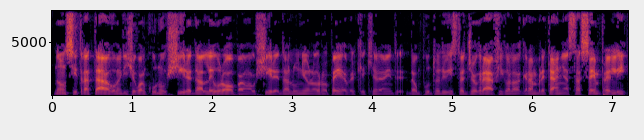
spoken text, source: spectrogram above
non si trattava, come dice qualcuno, uscire dall'Europa, ma uscire dall'Unione Europea, perché chiaramente da un punto di vista geografico la Gran Bretagna sta sempre lì.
